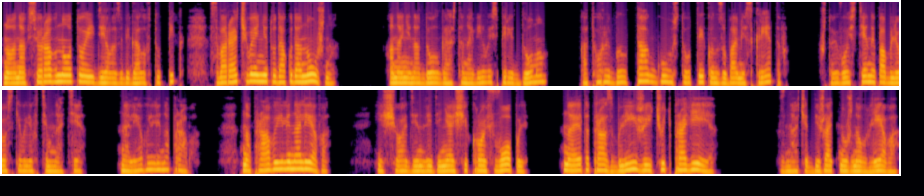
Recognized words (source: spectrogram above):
Но она все равно то и дело забегала в тупик, сворачивая не туда, куда нужно. Она ненадолго остановилась перед домом, который был так густо утыкан зубами скретов, что его стены поблескивали в темноте. Налево или направо? Направо или налево? Еще один леденящий кровь вопль, на этот раз ближе и чуть правее. Значит, бежать нужно влево.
